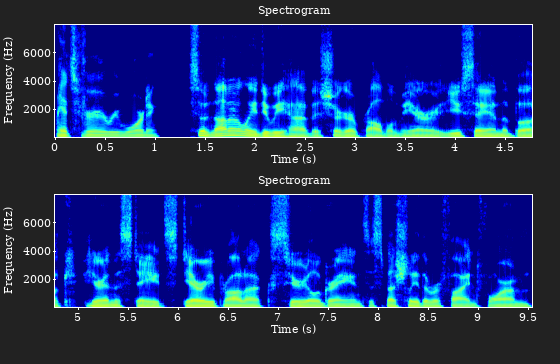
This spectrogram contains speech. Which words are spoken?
it's very rewarding. So not only do we have a sugar problem here, you say in the book here in the States, dairy products, cereal grains, especially the refined form,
